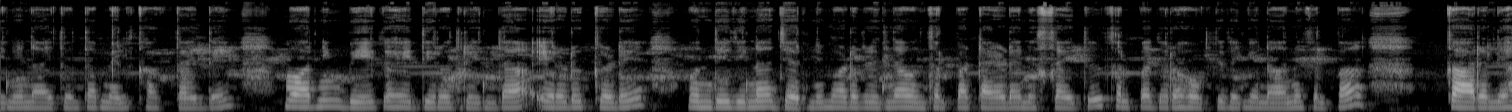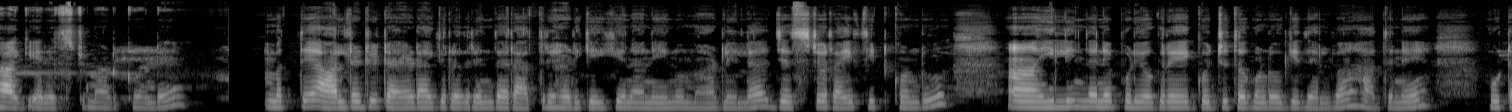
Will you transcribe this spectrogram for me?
ಏನೇನಾಯಿತು ಅಂತ ಮೆಲ್ಕು ಇದ್ದೆ. ಮಾರ್ನಿಂಗ್ ಬೇಗ ಎದ್ದಿರೋದ್ರಿಂದ ಎರಡು ಕಡೆ ಒಂದೇ ದಿನ ಜರ್ನಿ ಮಾಡೋದ್ರಿಂದ ಒಂದು ಸ್ವಲ್ಪ ಟಯರ್ಡ್ ಅನ್ನಿಸ್ತಾ ಇತ್ತು. ಸ್ವಲ್ಪ ದೂರ ಹೋಗ್ತಿದ್ದಂಗೆ ನಾನು ಸ್ವಲ್ಪ ಕಾರಲ್ಲಿ ಹಾಗೆ ರೆಸ್ಟ್ ಮಾಡಿಕೊಂಡೆ. ಮತ್ತು ಆಲ್ರೆಡಿ ಟಯರ್ಡ್ ಆಗಿರೋದ್ರಿಂದ ರಾತ್ರಿ ಅಡುಗೆಗೆ ನಾನೇನು ಮಾಡಲಿಲ್ಲ. ಜಸ್ಟ್ ರೈಸ್ ಇಟ್ಕೊಂಡು ಇಲ್ಲಿಂದನೇ ಪುಳಿಯೋಗರೆ, ಗೊಜ್ಜು ತೊಗೊಂಡೋಗಿದ್ದೆ ಅಲ್ವಾ? ಅದನ್ನೇ ಊಟ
